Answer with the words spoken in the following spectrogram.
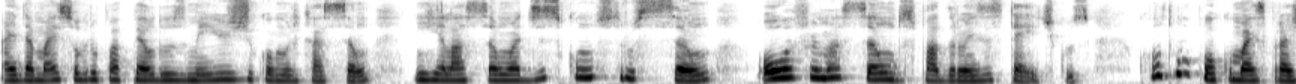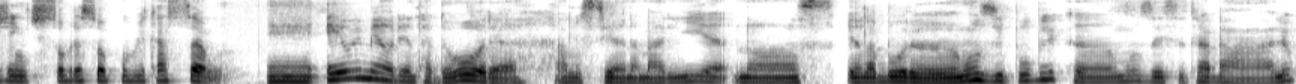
ainda mais sobre o papel dos meios de comunicação em relação à desconstrução ou afirmação dos padrões estéticos. Conta um pouco mais para a gente sobre a sua publicação. É, eu e minha orientadora, a Luciana Maria, nós elaboramos e publicamos esse trabalho,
